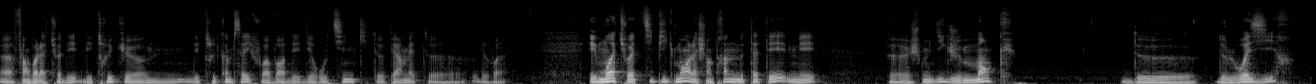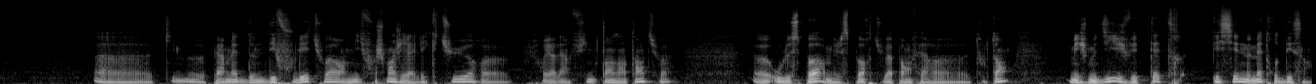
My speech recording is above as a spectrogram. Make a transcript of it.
Enfin voilà, tu vois, des, des trucs, des trucs comme ça, il faut avoir des, des routines qui te permettent de... Voilà. Et moi, tu vois, typiquement, là, je suis en train de me tâter, mais je me dis que je manque de, de loisirs qui me permettent de me défouler, tu vois. Hormis, franchement, j'ai la lecture, euh, je regarde un film de temps en temps, tu vois, euh, ou le sport, mais le sport, tu vas pas en faire euh, tout le temps. Mais je me dis, je vais peut-être essayer de me mettre au dessin.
